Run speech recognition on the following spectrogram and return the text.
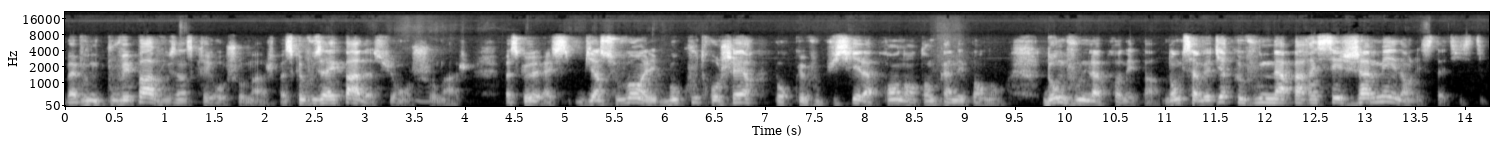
ben vous ne pouvez pas vous inscrire au chômage parce que vous n'avez pas d'assurance chômage parce que bien souvent, elle est beaucoup trop chère pour que vous puissiez la prendre en tant qu'indépendant. Donc, vous ne la prenez pas. Donc, ça veut dire que vous n'apparaissez jamais dans les statistiques.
